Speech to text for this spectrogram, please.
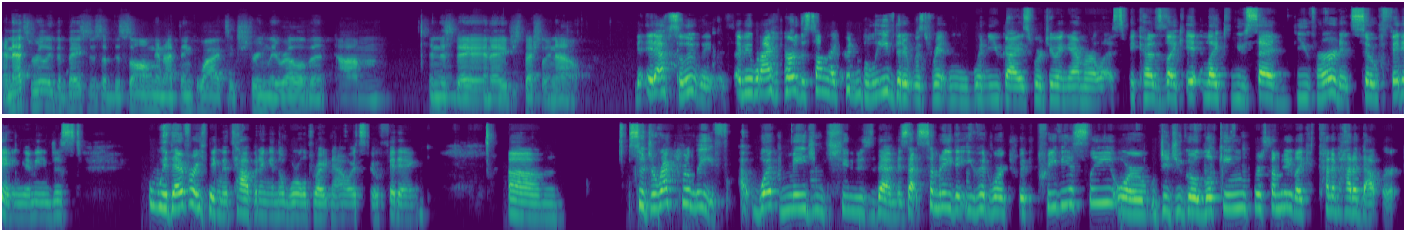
And that's really the basis of the song. And I think why it's extremely relevant um, in this day and age, especially now. It absolutely is. I mean, when I heard the song, I couldn't believe that it was written when you guys were doing Amaryllis because, like it, like you said, you've heard it's so fitting. I mean, just with everything that's happening in the world right now, it's so fitting. Um, so, Direct Relief, uh, what made you choose them? Is that somebody that you had worked with previously, or did you go looking for somebody? Like, kind of, how did that work?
